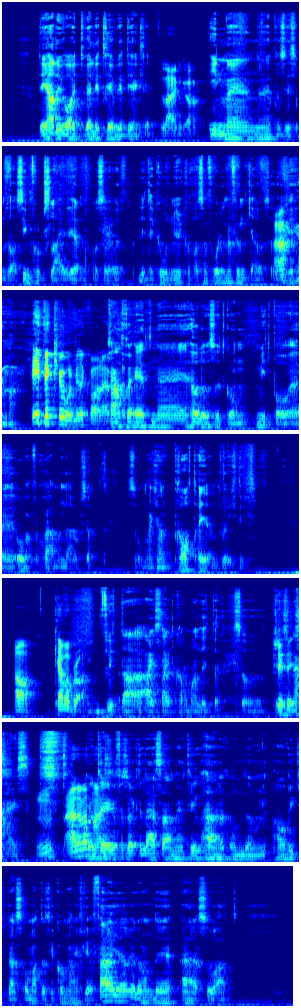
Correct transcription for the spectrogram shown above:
Det hade ju varit väldigt trevligt egentligen. Limegrön. In med en, eh, precis som du sa, simkortsslide igen. Och så lite cool mjukvara som får den att funka och så är vi hemma. Lite cool mjukvara. Kanske en eh, hörlursutgång mitt på, ovanför skärmen där också. Så man kan prata i den på riktigt. Ja, kan vara bra. Flytta eyesight-kameran lite. Så Precis. nice. Mm. Ja, det var Jag nice. te- försökte läsa mig till här om den har ryktats om att den ska komma i fler färger eller om det är så att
